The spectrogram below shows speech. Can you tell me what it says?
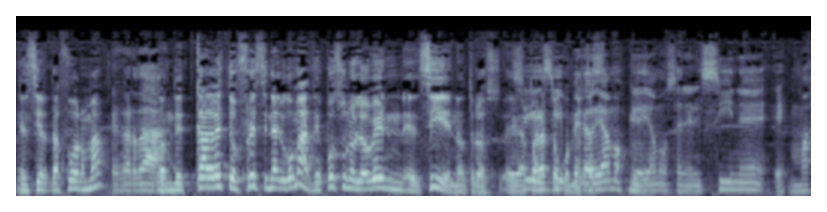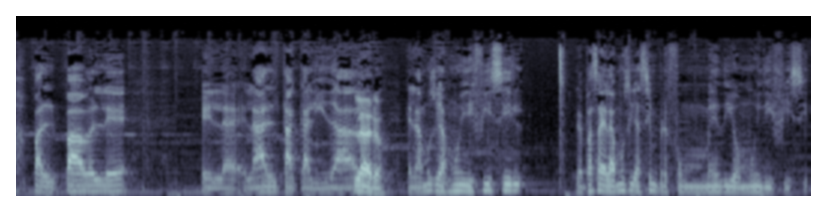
en cierta forma. Es verdad. Donde cada vez te ofrecen algo más. Después uno lo ve en, eh, sí, en otros eh, aparatos sí, cuando pero estás- digamos que digamos en el cine es más palpable la, la alta calidad. Claro. En la música es muy difícil. Lo que pasa es que la música siempre fue un medio muy difícil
